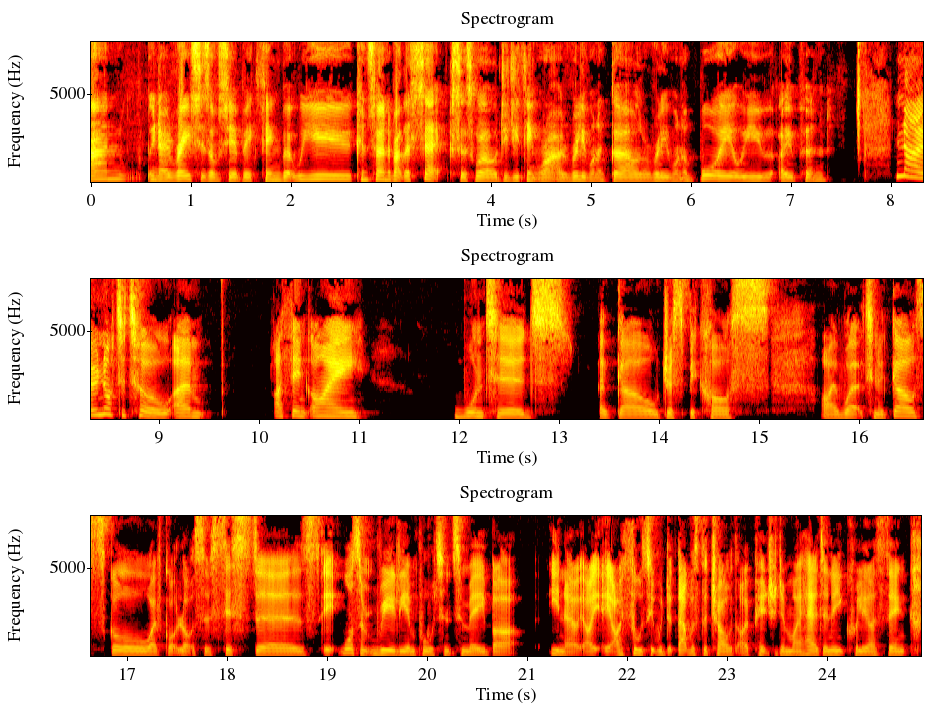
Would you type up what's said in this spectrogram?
And you know, race is obviously a big thing, but were you concerned about the sex as well? Did you think, right, I really want a girl or really want a boy, or were you open? No, not at all. Um, I think I wanted a girl just because I worked in a girls' school. I've got lots of sisters. It wasn't really important to me, but you know, I, I thought it would, that was the child that I pictured in my head. And equally, I think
